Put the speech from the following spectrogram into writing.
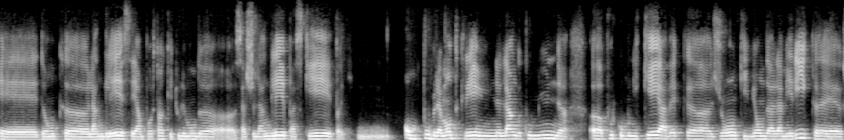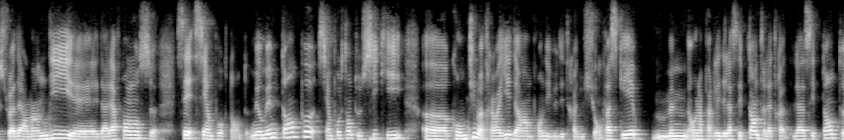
Et donc, euh, l'anglais, c'est important que tout le monde euh, sache l'anglais parce que on peut vraiment créer une langue commune euh, pour communiquer avec euh, gens qui viennent de l'Amérique, euh, soit dans l'Indie, et dans la France. C'est important. Mais en même temps, c'est important aussi qu'ils continuent à travailler d'un point de vue des traductions. Parce que, même, on a parlé de la Septante, la, Septante,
